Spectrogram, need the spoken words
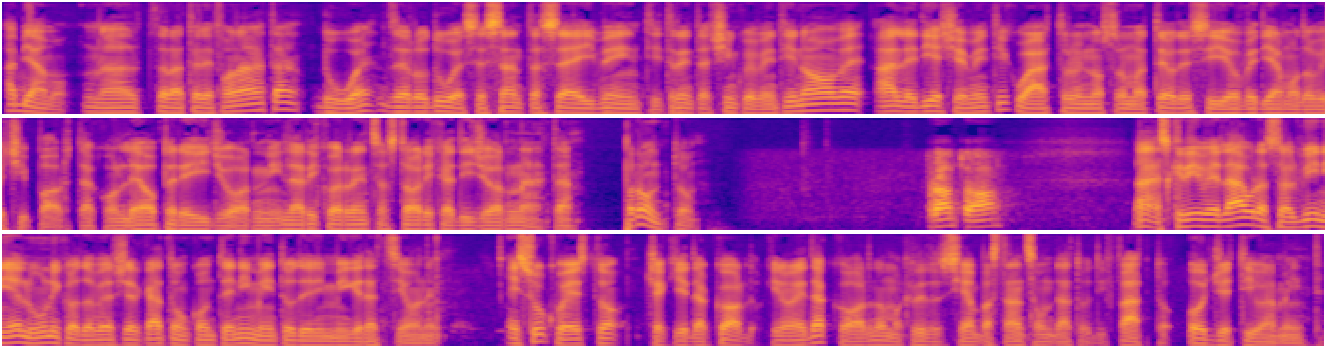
abbiamo un'altra telefonata, 2 02 66 20 35 29. Alle 10.24 il nostro Matteo De Sio vediamo dove ci porta con le opere e i giorni, la ricorrenza storica di giornata. Pronto? Pronto? Ah, scrive Laura Salvini è l'unico ad aver cercato un contenimento dell'immigrazione. E su questo c'è chi è d'accordo, chi non è d'accordo, ma credo sia abbastanza un dato di fatto, oggettivamente.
